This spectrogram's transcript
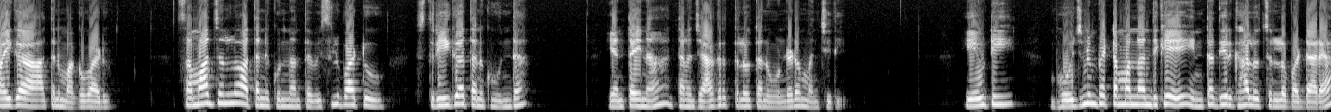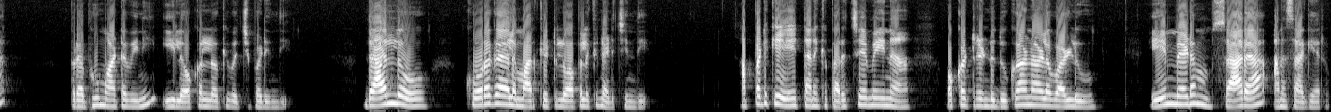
పైగా అతను మగవాడు. సమాజంలో అతనికున్నంత విసులుబాటు స్త్రీగా తనకు ఉందా? ఎంతైనా తన జాగ్రత్తలో తను ఉండడం మంచిది. ఏమిటి? భోజనం పెట్టమన్నందుకే ఇంత దీర్ఘాలోచనలో పడ్డారా? ప్రభు మాట విని ఈ లోకంలోకి వచ్చిపడింది. దారిలో కూరగాయల మార్కెట్ లోపలికి నడిచింది. అప్పటికే తనకి పరిచయమైన ఒకటి రెండు దుకాణాల వాళ్ళు ఏం మేడం సారా? అనసాగారు.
